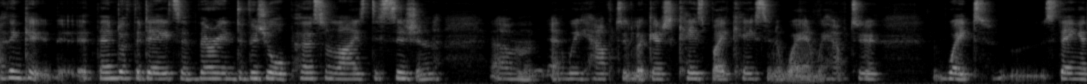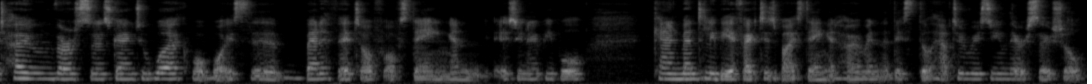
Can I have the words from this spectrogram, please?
I think it, at the end of the day, it's a very individual, personalized decision, um, and we have to look at case by case in a way, and we have to wait staying at home versus going to work. What what is the benefit of of staying? And as you know, people can mentally be affected by staying at home, and they still have to resume their social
